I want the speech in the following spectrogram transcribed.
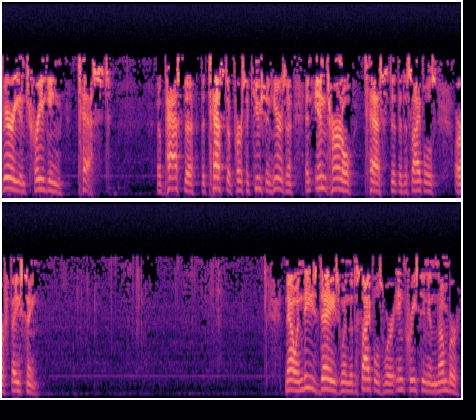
Very intriguing test. But past the, the test of persecution, here's a, an internal test that the disciples are facing. Now, in these days when the disciples were increasing in number,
